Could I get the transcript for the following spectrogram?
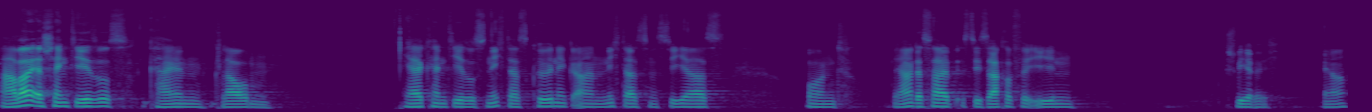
Aber er schenkt Jesus keinen Glauben. Er erkennt Jesus nicht als König an, nicht als Messias. Und ja, deshalb ist die Sache für ihn schwierig. Ja.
